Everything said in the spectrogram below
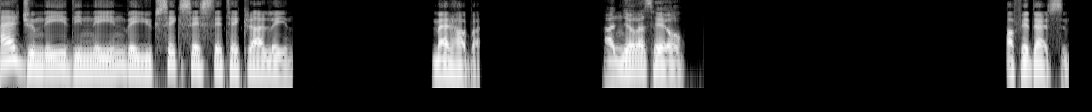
Her cümleyi dinleyin ve yüksek sesle tekrarlayın. Merhaba. 안녕하세요. Affedersin.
